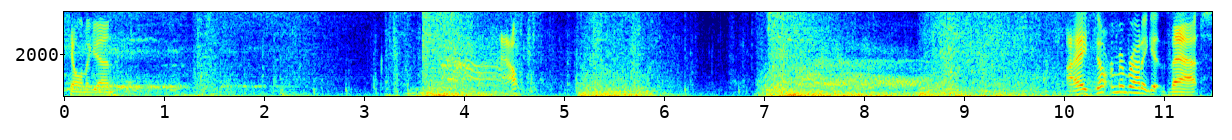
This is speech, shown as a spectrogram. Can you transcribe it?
kill him again. I don't remember how to get that.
